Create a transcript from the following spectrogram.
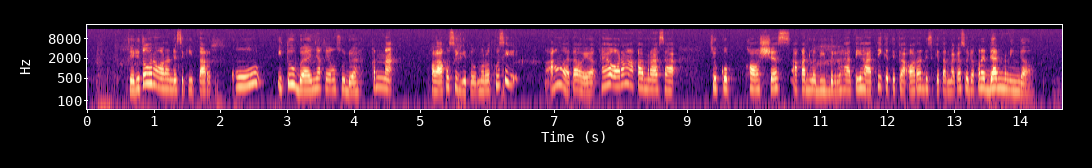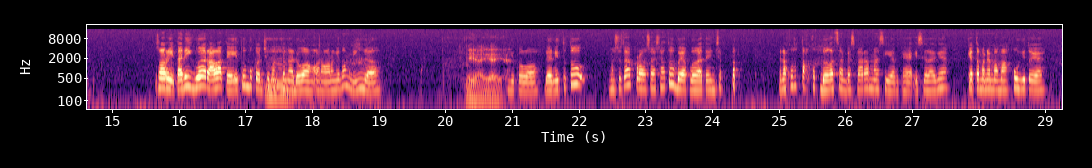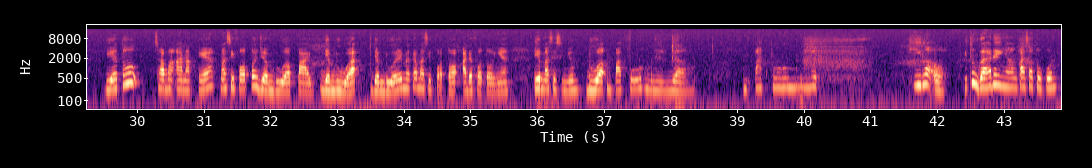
Jadi tuh orang-orang di sekitarku itu banyak yang sudah kena. Kalau aku sih gitu, menurutku sih aku nggak tahu ya. Kayak orang akan merasa cukup cautious, akan lebih berhati-hati ketika orang di sekitar mereka sudah kena dan meninggal. Sorry, tadi gue ralat ya, itu bukan cuma kena doang, orang-orang itu meninggal Iya, iya, iya. gitu loh. Dan itu tuh maksudnya prosesnya tuh banyak banget yang cepet. Dan aku tuh takut banget sampai sekarang masih yang kayak istilahnya kayak temannya mamaku gitu ya. Dia tuh sama anaknya masih foto jam 2 pagi, jam 2, jam 2 ini mereka masih foto, ada fotonya. Dia masih senyum, 2.40 meninggal. 40 menit. Gila loh. Itu nggak ada yang nyangka satupun.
